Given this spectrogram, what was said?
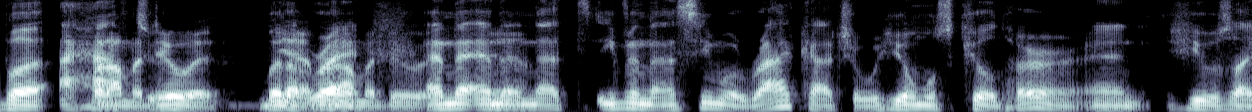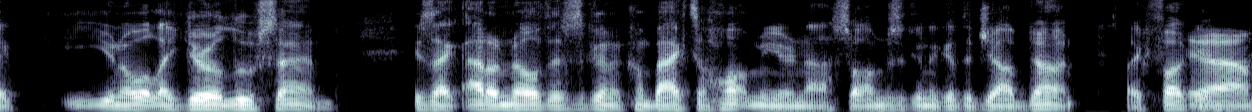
but I have But I'm gonna to. do it. But, yeah, but right. I'm gonna do it. And then and Yeah. then that's even that scene with Ratcatcher where he almost killed her, and he was like, you know what, like you're a loose end. He's like, I don't know if this is gonna come back to haunt me or not, so I'm just gonna get the job done. Like fuck it. yeah,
